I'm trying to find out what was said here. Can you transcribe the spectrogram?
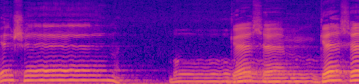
גשם, בוא. גשם, גשם,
